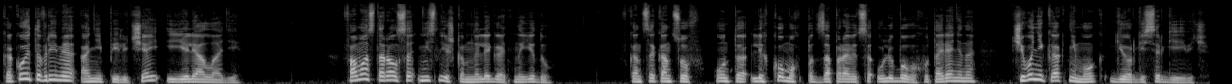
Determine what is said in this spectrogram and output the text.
Какое-то время они пили чай и ели оладьи. Фома старался не слишком налегать на еду конце концов, он-то легко мог подзаправиться у любого хуторянина, чего никак не мог Георгий Сергеевич.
